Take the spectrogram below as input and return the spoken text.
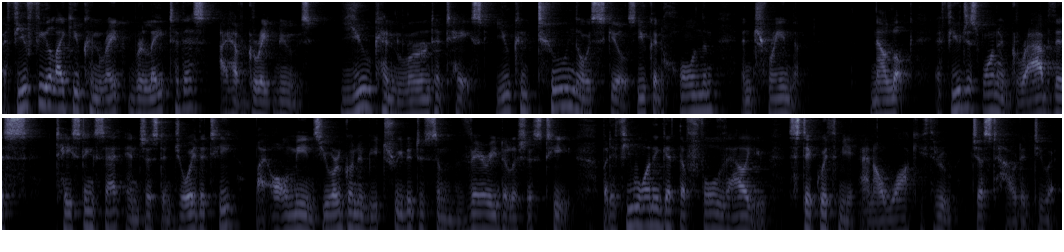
If you feel like you can rate, relate to this, I have great news. You can learn to taste. You can tune those skills. You can hone them and train them. Now look, if you just want to grab this tasting set and just enjoy the tea, by all means, you are going to be treated to some very delicious tea. But if you want to get the full value, stick with me and I'll walk you through just how to do it.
